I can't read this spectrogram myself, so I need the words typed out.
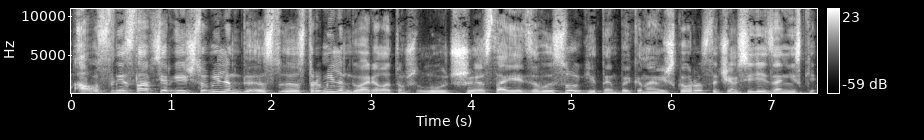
А вот Станислав Сергеевич Струмилин, э, э, Струмилин говорил о том, что лучше стоять за высокие темпы экономического роста, чем сидеть за низкие.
